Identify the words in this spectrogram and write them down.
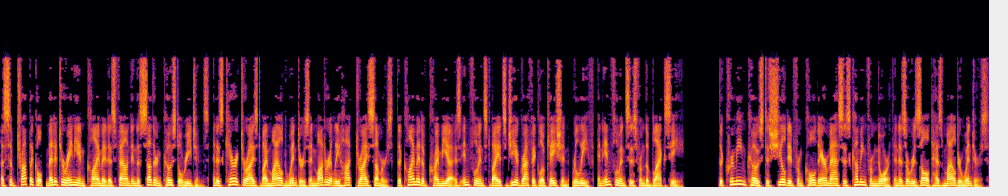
A subtropical, Mediterranean climate is found in the southern coastal regions, and is characterized by mild winters and moderately hot, dry summers. The climate of Crimea is influenced by its geographic location, relief, and influences from the Black Sea. The Crimean coast is shielded from cold air masses coming from north and as a result has milder winters.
